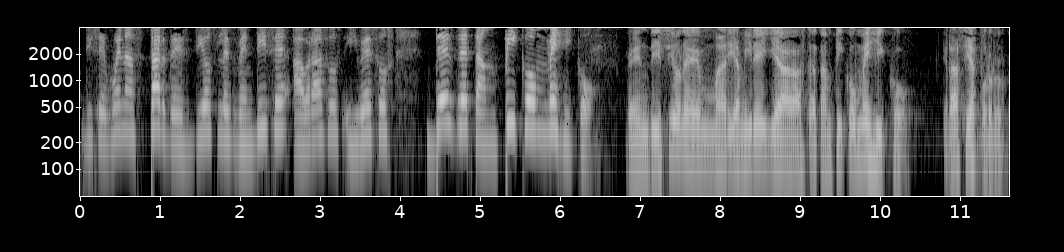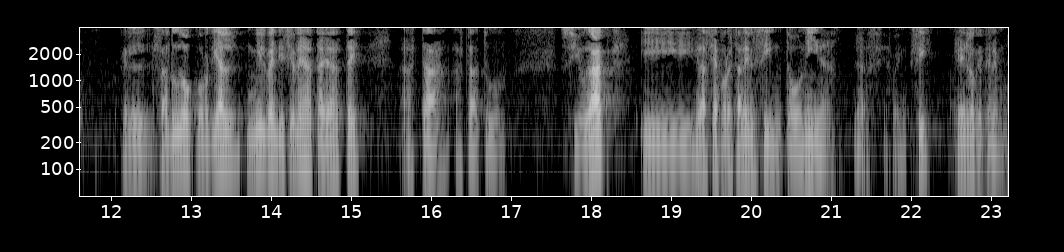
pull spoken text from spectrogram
dice buenas tardes, Dios les bendice, abrazos y besos desde Tampico, México. Bendiciones María Mireya hasta Tampico, México. Gracias por el saludo cordial, mil bendiciones hasta allá, hasta, hasta tu ciudad y gracias por estar en sintonía. Gracias. Sí, ¿qué es lo que tenemos?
